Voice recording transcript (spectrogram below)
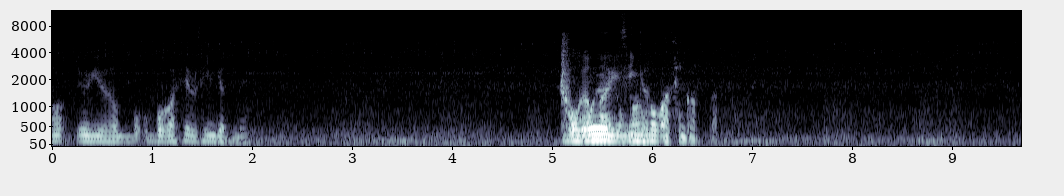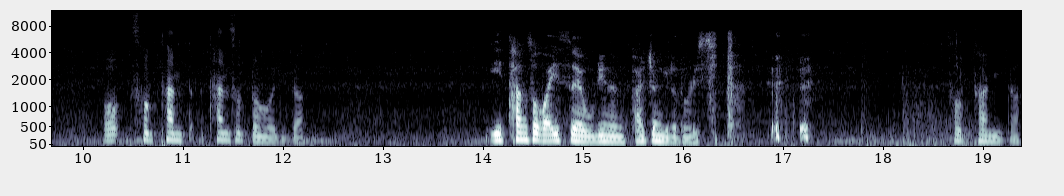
어 여기서 뭐, 뭐가 새로 생겼네 뭐가 많이 용광로가 생겼다. 어 석탄 탄소 덩어리다 이 탄소가 있어야 우리는 발전기를 돌릴 수 있다. 석탄이다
